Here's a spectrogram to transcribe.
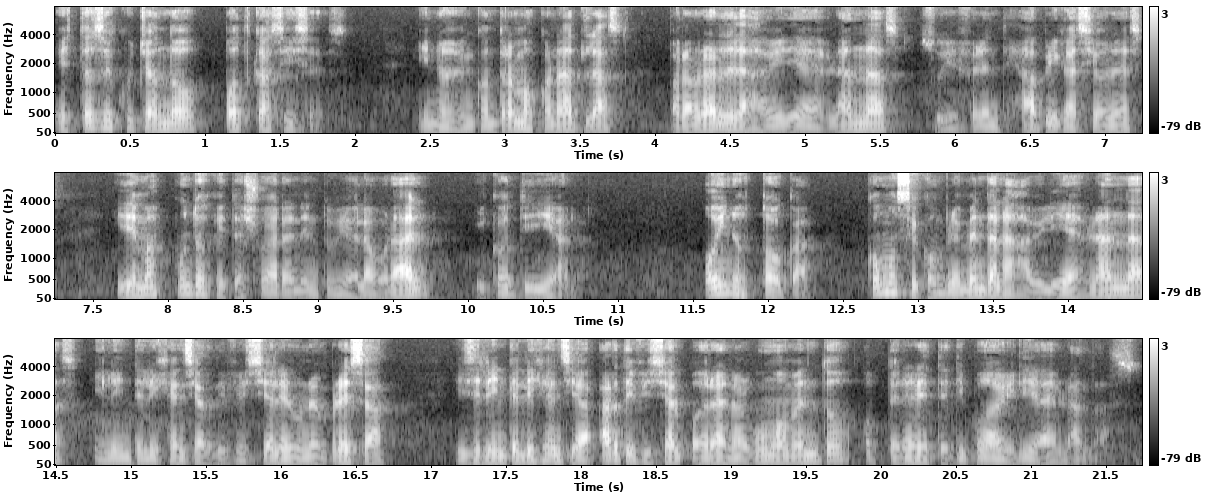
Estás escuchando Podcast ICES y nos encontramos con Atlas para hablar de las habilidades blandas, sus diferentes aplicaciones y demás puntos que te ayudarán en tu vida laboral y cotidiana. Hoy nos toca cómo se complementan las habilidades blandas y la inteligencia artificial en una empresa y si la inteligencia artificial podrá en algún momento obtener este tipo de habilidades blandas.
